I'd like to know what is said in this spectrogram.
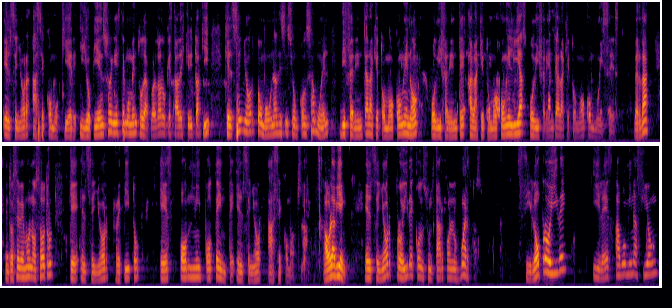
el Señor hace como quiere. Y yo pienso en este momento, de acuerdo a lo que está descrito aquí, que el Señor tomó una decisión con Samuel diferente a la que tomó con Enoch, o diferente a la que tomó con Elías, o diferente a la que tomó con Moisés, ¿verdad? Entonces vemos nosotros que el Señor, repito, es omnipotente. El Señor hace como quiere. Ahora bien, el Señor prohíbe consultar con los muertos. Si lo prohíbe y le es abominación,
